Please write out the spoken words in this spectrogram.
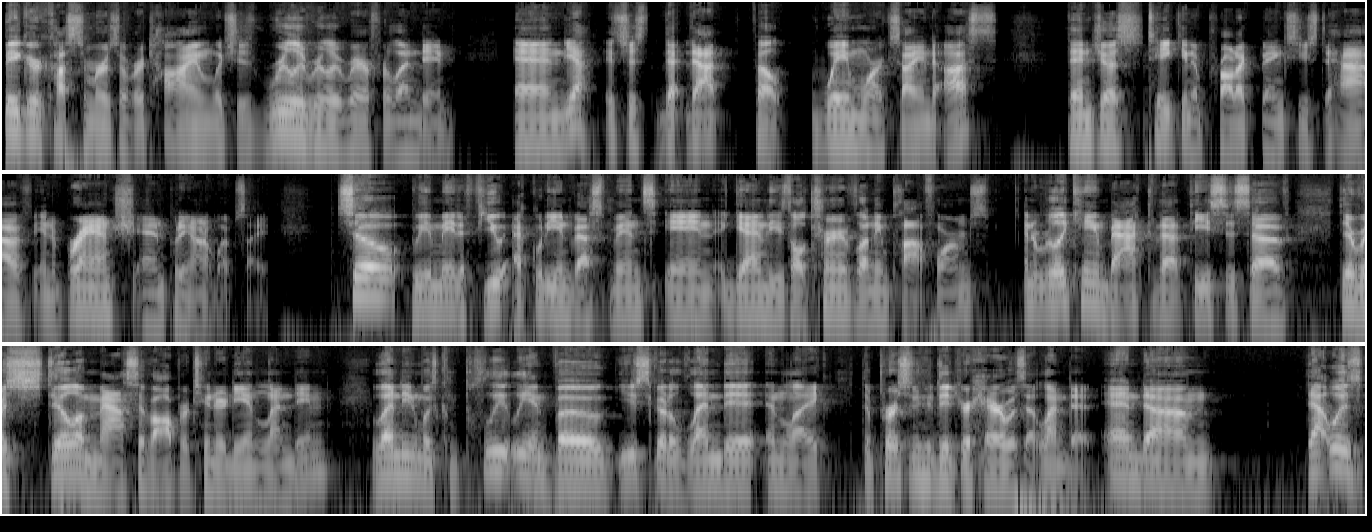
bigger customers over time, which is really, really rare for lending. And yeah, it's just that that felt way more exciting to us than just taking a product banks used to have in a branch and putting on a website. So we made a few equity investments in again these alternative lending platforms. And it really came back to that thesis of there was still a massive opportunity in lending. Lending was completely in vogue. You used to go to LendIt, and like the person who did your hair was at LendIt. And um, that was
